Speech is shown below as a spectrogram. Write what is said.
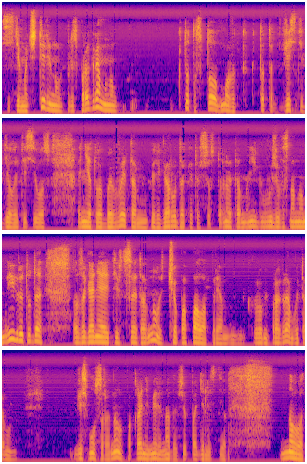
система 4, ну, плюс программа, ну, кто-то 100, может кто-то 200 делает, если у вас нет АБВ, там перегородок, это все остальное, там и вы же в основном игры туда загоняете в C, там, ну, что попало прям, кроме программ, вы там весь мусор, ну, по крайней мере, надо все по отдельно сделать. Ну вот,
